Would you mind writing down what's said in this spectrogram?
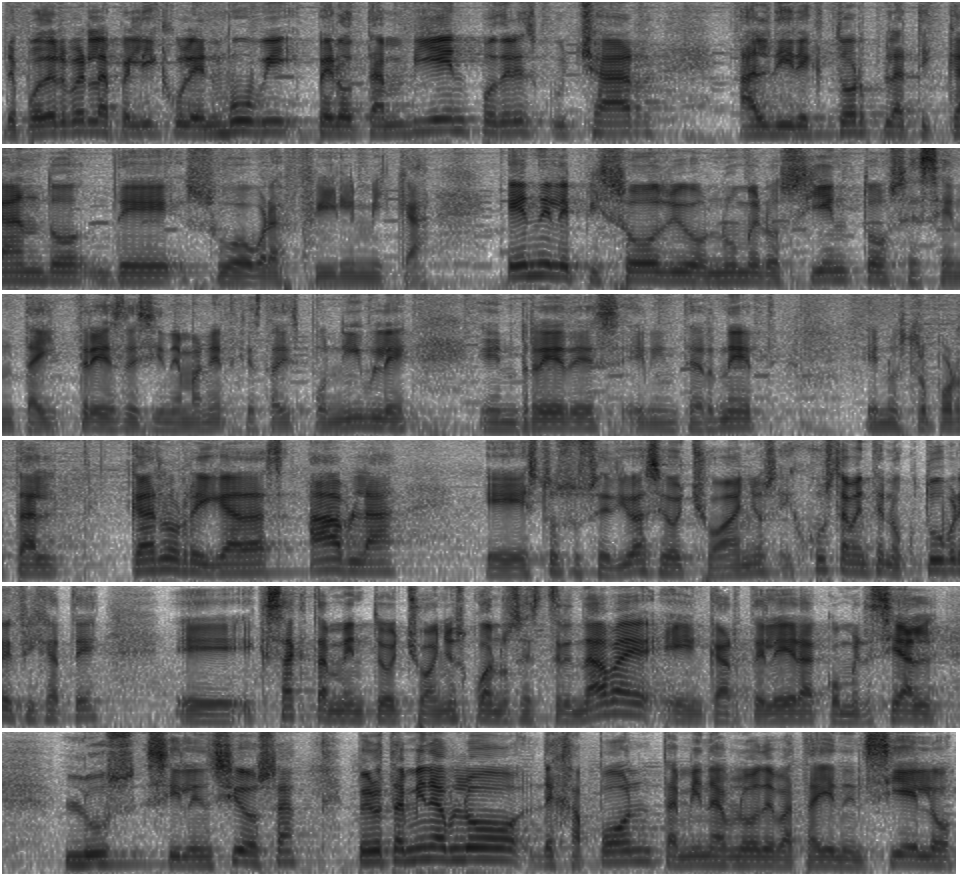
de poder ver la película en movie, pero también poder escuchar al director platicando de su obra fílmica. En el episodio número 163 de Cinemanet, que está disponible en redes, en internet, en nuestro portal, Carlos Reigadas habla eh, esto sucedió hace ocho años, eh, justamente en octubre, fíjate, eh, exactamente ocho años, cuando se estrenaba en cartelera comercial Luz Silenciosa, pero también habló de Japón, también habló de Batalla en el Cielo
